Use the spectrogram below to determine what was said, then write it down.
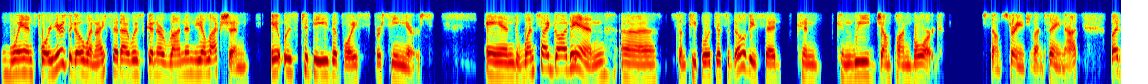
when four years ago, when I said I was going to run in the election, it was to be the voice for seniors. And once I got in, uh, some people with disabilities said, "Can can we jump on board?" Sounds strange if I'm saying that, but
